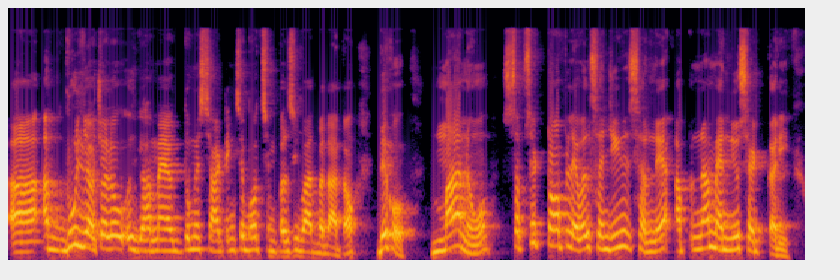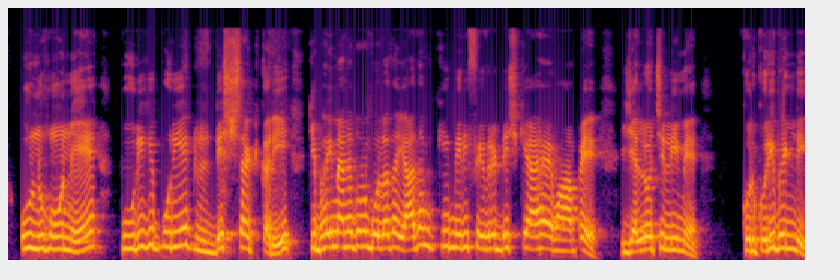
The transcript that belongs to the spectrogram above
अब भूल जाओ, चलो, मैं तुम्हें स्टार्टिंग से बहुत सिंपल सी बात बताता हूँ। देखो, मानो सबसे टॉप लेवल संजीव सर ने अपना मेन्यू सेट करी। उन्होंने पूरी की पूरी एक डिश सेट करी कि भाई, मैंने तुम्हें बोला था, याद है कि मेरी फेवरेट डिश क्या है वहाँ पे? येलो चिली में। कुरकुरी भिंडी।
